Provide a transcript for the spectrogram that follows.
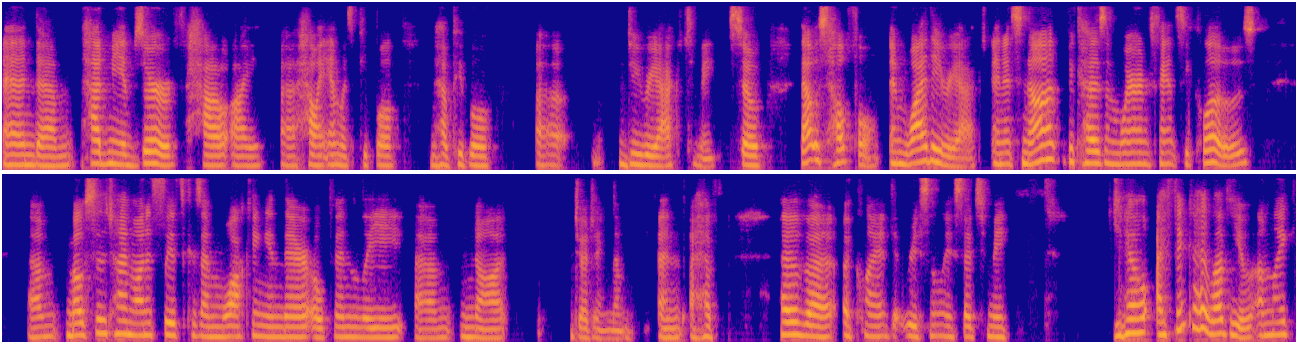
and um, had me observe how I uh, how I am with people and how people uh, do react to me. So that was helpful and why they react. And it's not because I'm wearing fancy clothes. Um, most of the time, honestly, it's because I'm walking in there openly, um, not judging them and I have have a, a client that recently said to me, you know, I think I love you. I'm like,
